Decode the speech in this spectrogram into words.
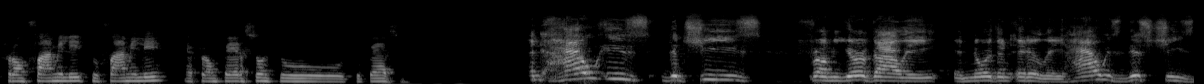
from family to family and from person to, to person. And how is the cheese from your valley in northern Italy? How is this cheese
